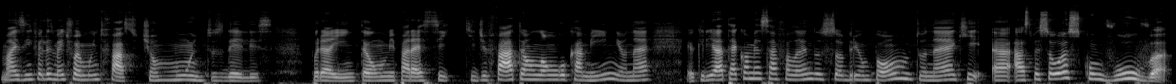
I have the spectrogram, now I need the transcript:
mas infelizmente foi muito fácil, tinham muitos deles por aí. Então, me parece que de fato é um longo caminho, né? Eu queria até começar falando sobre um ponto, né, que uh, as pessoas com vulva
